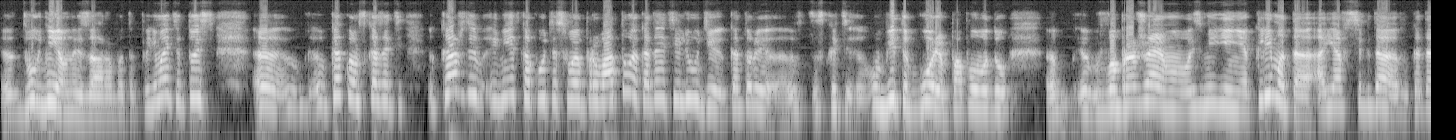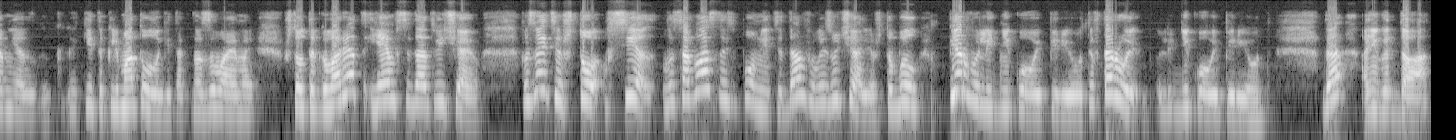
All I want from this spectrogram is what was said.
двухдневный заработок, понимаете? То есть, э, как вам сказать, каждый имеет какую-то свою правоту, а когда эти люди, которые, так сказать, убиты горем по поводу воображаемого изменения климата, климата, а я всегда, когда мне какие-то климатологи, так называемые, что-то говорят, я им всегда отвечаю. Вы знаете, что все, вы согласны, помните, да, вы изучали, что был первый ледниковый период и второй ледниковый период, да? Они говорят, да.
